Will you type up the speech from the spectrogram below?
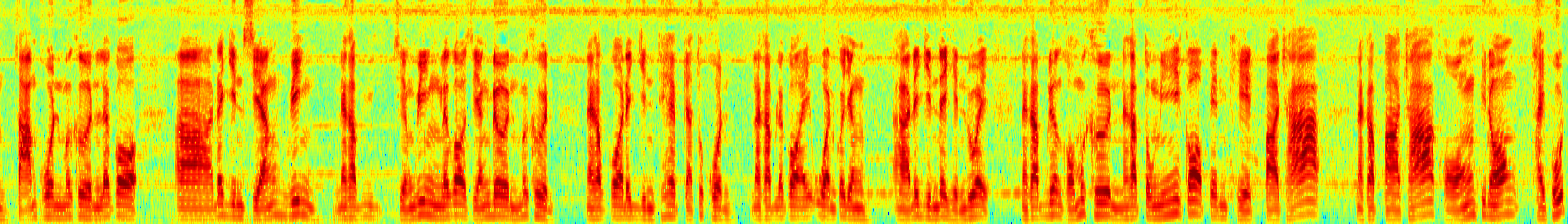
ำสามคนเมื่อคืน แล้วก็อ่าได้ยินเสียงวิ่งนะครับเสียงวิ่งแล้วก็เสียงเดินเมื่อคืนนะครับก็ได้ยินแทบจะทุกคนนะครับแล้วก็ไอ้อ้วนก็ยังอ่าได้ยินได้เห็นด้วยนะครับเรื่องของเมื่อคืนนะครับตรงนี้ก็เป็นเขตป่าช้านะครับป่าช้าของพี่น้องไทยพุทธ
